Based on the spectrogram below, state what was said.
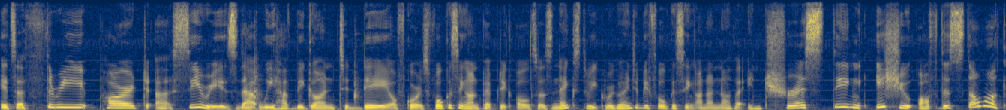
it's a three part uh, series that we have begun today. Of course, focusing on peptic ulcers. Next week, we're going to be focusing on another interesting issue of the stomach.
